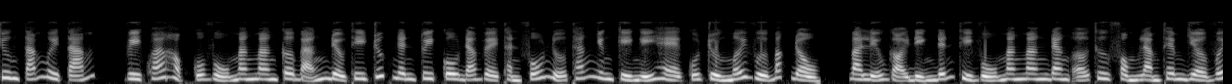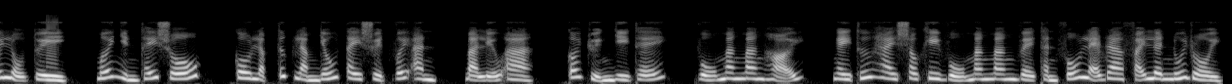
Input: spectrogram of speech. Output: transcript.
chương 88, vì khóa học của vụ mang mang cơ bản đều thi trước nên tuy cô đã về thành phố nửa tháng nhưng kỳ nghỉ hè của trường mới vừa bắt đầu, bà Liễu gọi điện đến thì vụ mang mang đang ở thư phòng làm thêm giờ với lộ tùy, mới nhìn thấy số, cô lập tức làm dấu tay suyệt với anh, bà Liễu à, có chuyện gì thế, vụ mang mang hỏi, ngày thứ hai sau khi vụ mang mang về thành phố lẽ ra phải lên núi rồi,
